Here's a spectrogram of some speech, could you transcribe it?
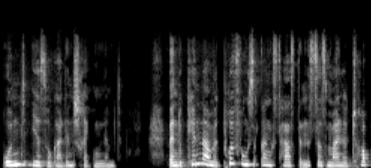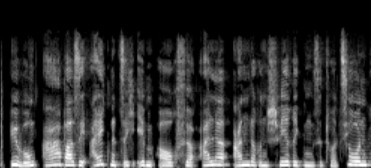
und ihr sogar den Schrecken nimmt. Wenn du Kinder mit Prüfungsangst hast, dann ist das meine Top-Übung, aber sie eignet sich eben auch für alle anderen schwierigen Situationen,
